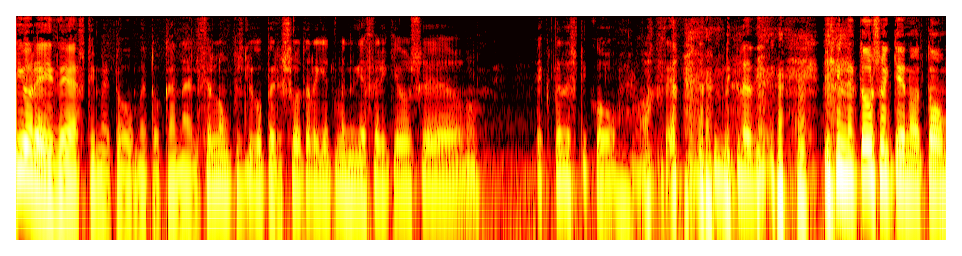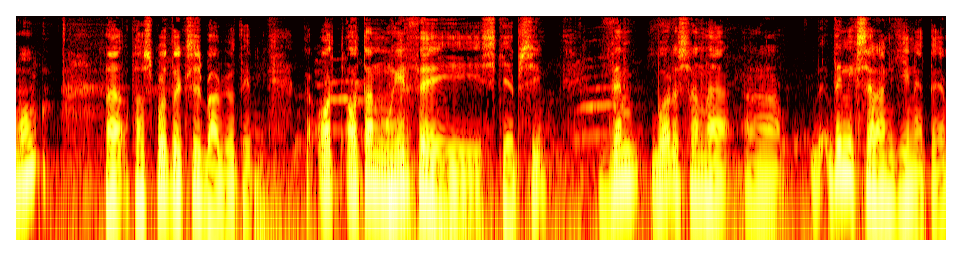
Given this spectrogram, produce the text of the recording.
Τι ωραία ιδέα αυτή με το, με το κανάλι. Θέλω να μου πεις λίγο περισσότερα γιατί με ενδιαφέρει και ως ε, εκπαιδευτικό. δηλαδή είναι τόσο καινοτόμο. Θα, θα σου πω το εξής, Μπάμπη, ότι ό- όταν μου ήρθε η σκέψη, δεν μπόρεσα να. α, δεν ήξερα αν γίνεται,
